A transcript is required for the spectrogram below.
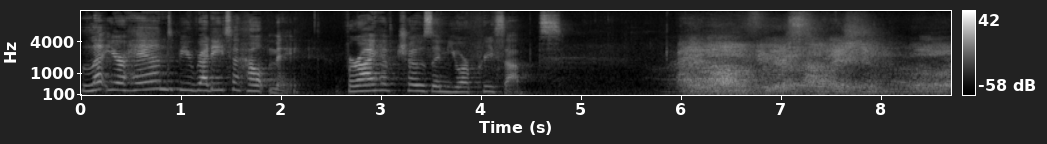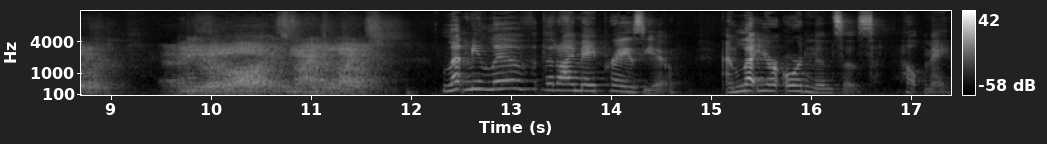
Let your hand be ready to help me, for I have chosen your precepts. I long for your salvation, O Lord, and your law is my delight. Let me live that I may praise you, and let your ordinances help me.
